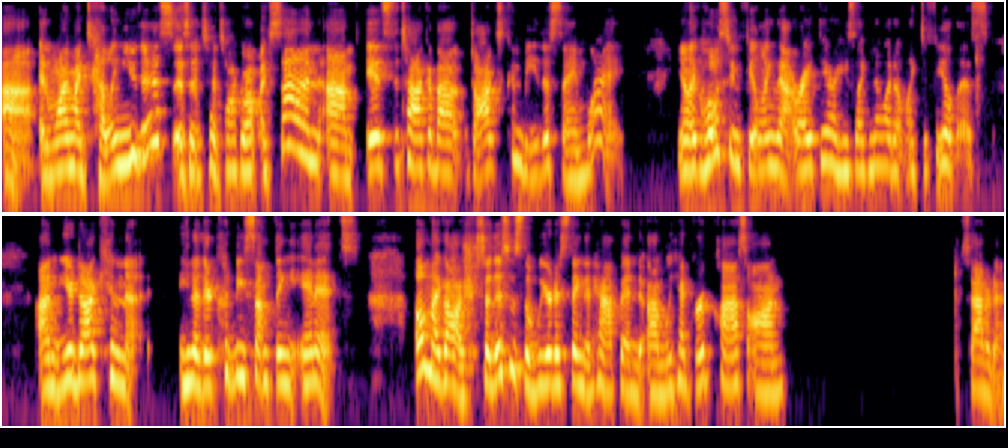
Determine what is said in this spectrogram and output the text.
Uh, and why am I telling you this? Is it to talk about my son? Um, it's to talk about dogs can be the same way. You know, like Holstein feeling that right there. He's like, no, I don't like to feel this. Um, your dog can, you know, there could be something in it. Oh my gosh. So this is the weirdest thing that happened. Um, we had group class on Saturday.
